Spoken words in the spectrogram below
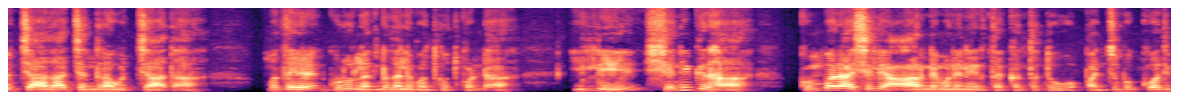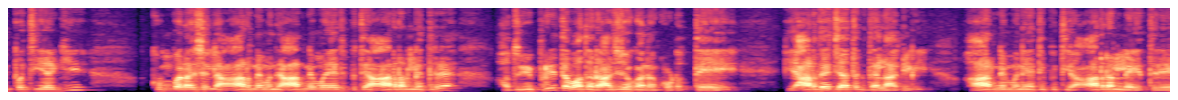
ಉಚ್ಚಾದ, ಚಂದ್ರ ಉಚ್ಚಾದ, ಮತ್ತು ಗುರು ಲಗ್ನದಲ್ಲಿ ಬಂದು ಕೂತ್ಕೊಂಡ. ಇಲ್ಲಿ ಶನಿ ಗ್ರಹ ಕುಂಭರಾಶಿಯಲ್ಲಿ ಆರನೇ ಮನೆಯಲ್ಲಿ ಇರ್ತಕ್ಕಂಥದ್ದು. ಪಂಚಭುಕ್ಕು ಅಧಿಪತಿಯಾಗಿ ಕುಂಭರಾಶಿಯಲ್ಲಿ ಆರನೇ ಮನೆ ಆರನೇ ಮನೆ ಅಧಿಪತಿ ಆರರಲ್ಲಿದ್ದರೆ ಅದು ವಿಪರೀತವಾದ ರಾಜಯೋಗನ ಕೊಡುತ್ತೆ. ಯಾರದೇ ಜಾತಕದಲ್ಲಾಗಲಿ ಆರನೇ ಮನೆ ಅಧಿಪತಿ ಆರರಲ್ಲೇ ಇದ್ದರೆ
